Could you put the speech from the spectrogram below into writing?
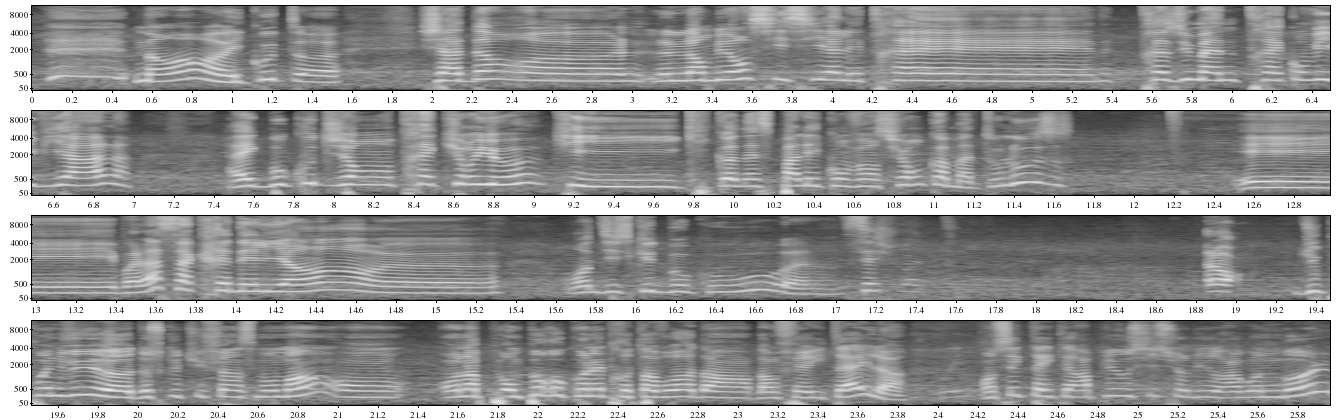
non, écoute, j'adore euh, l'ambiance ici, elle est très, très humaine, très conviviale, avec beaucoup de gens très curieux qui ne connaissent pas les conventions comme à Toulouse. Et voilà, ça crée des liens, euh, on discute beaucoup, euh, c'est chouette. Alors, du point de vue de ce que tu fais en ce moment, on, on a- on peut reconnaître ta voix dans, dans Fairy Tail. On sait que tu as été rappelé aussi sur du Dragon Ball.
